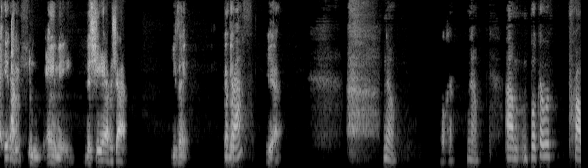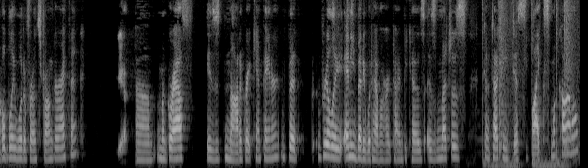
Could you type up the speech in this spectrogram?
I, I mean, Amy, does she have a shot? You think? McGrath? Yeah. No. Okay. No. Um, Booker probably would have run stronger, I think. Yeah. Um, McGrath is not a great campaigner, but really anybody would have a hard time because as much as Kentucky dislikes McConnell,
